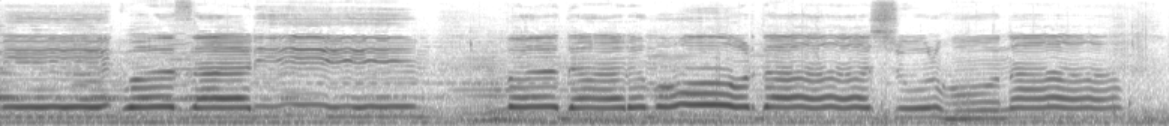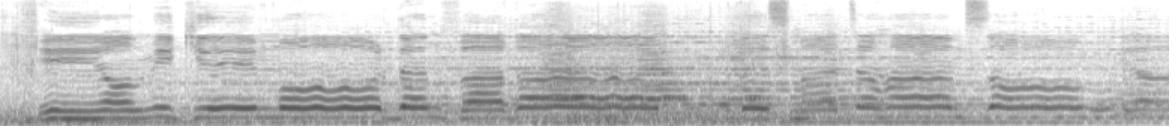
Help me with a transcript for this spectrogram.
می گذریم و در مرده شورهونه خیال می که مردن فقط قسمت همسایه.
